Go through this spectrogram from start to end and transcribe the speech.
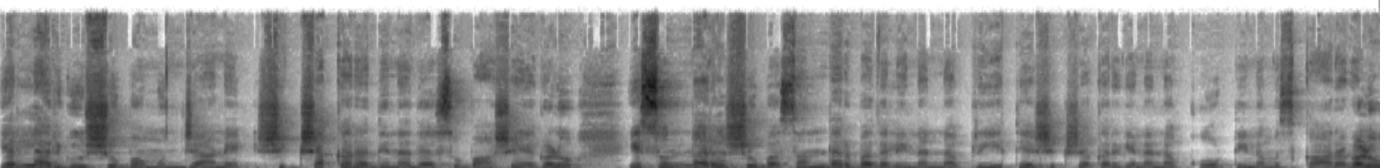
ಎಲ್ಲರಿಗೂ ಶುಭ ಮುಂಜಾನೆ. ಶಿಕ್ಷಕರ ದಿನದ ಶುಭಾಶಯಗಳು. ಈ ಸುಂದರ ಶುಭ ಸಂದರ್ಭದಲ್ಲಿ ನನ್ನ ಪ್ರೀತಿಯ ಶಿಕ್ಷಕರಿಗೆ ನನ್ನ ಕೋಟಿ ನಮಸ್ಕಾರಗಳು.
